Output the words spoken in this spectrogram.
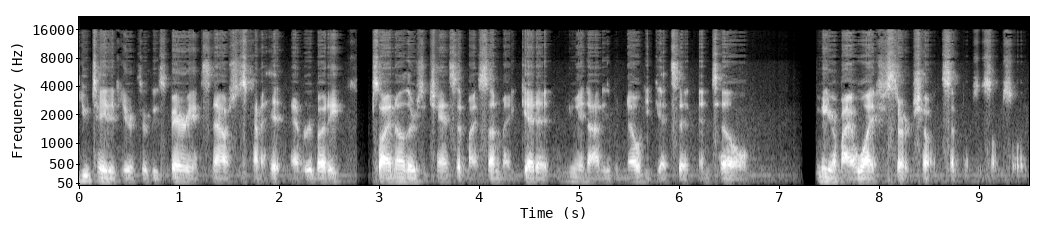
mutated here through these variants, now it's just kind of hitting everybody. So I know there's a chance that my son might get it. You may not even know he gets it until me or my wife start showing symptoms of some sort.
